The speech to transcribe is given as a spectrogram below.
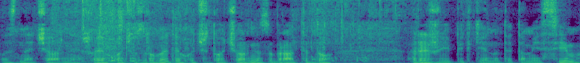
Одне чорне. Що я хочу зробити? Хочу то чорне забрати до рижої підкинути. Там є сім.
